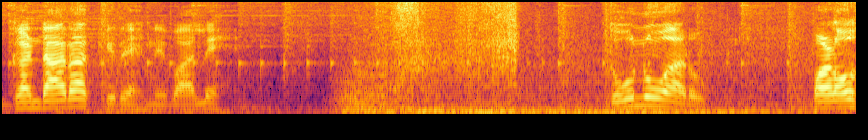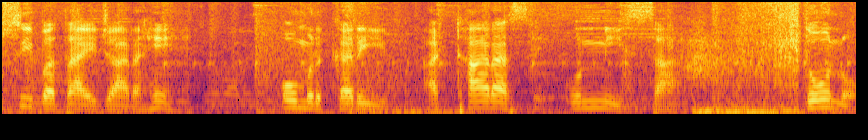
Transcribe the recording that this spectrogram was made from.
गंडारा के रहने वाले हैं। दोनों आरोपी पड़ोसी बताए जा रहे हैं, उम्र करीब 18 से 19 साल। दोनों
